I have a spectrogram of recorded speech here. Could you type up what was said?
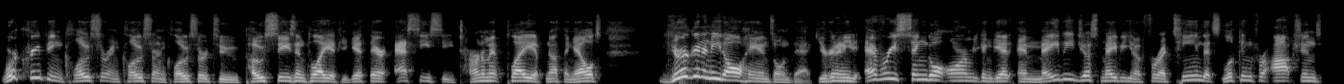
we're creeping closer and closer and closer to postseason play. If you get there, SEC tournament play, if nothing else you're going to need all hands on deck. You're going to need every single arm you can get. And maybe, just maybe, you know, for a team that's looking for options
